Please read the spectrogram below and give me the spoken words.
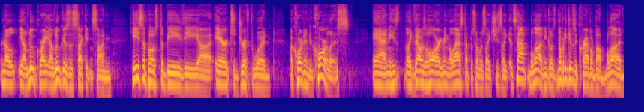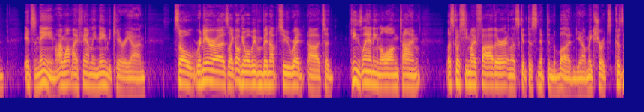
no yeah Luke right yeah Luke is the second son he's supposed to be the uh, heir to Driftwood according to Corlys and he's like that was the whole argument in the last episode was like she's like it's not blood and he goes nobody gives a crap about blood it's name I want my family name to carry on so Rhaenyra is like, okay, well, we haven't been up to Red uh, to King's Landing in a long time. Let's go see my father and let's get this nipped in the bud. You know, make sure it's because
